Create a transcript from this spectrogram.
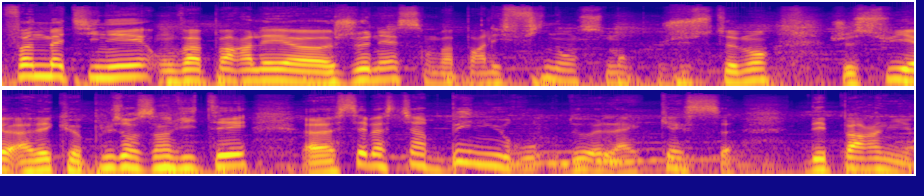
fin de matinée. On va parler jeunesse, on va parler financement, justement. Je suis avec plusieurs invités. Sébastien Bénureau de la Caisse d'épargne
